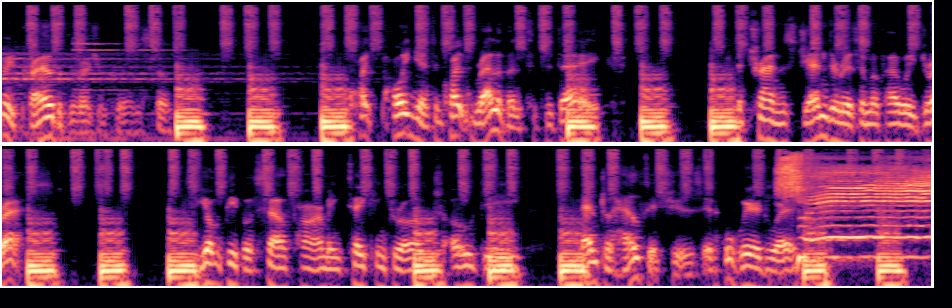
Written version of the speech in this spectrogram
very proud of the Virgin Prunes, so quite poignant and quite relevant to today. The transgenderism of how we dress. Young people self harming, taking drugs, OD, mental health issues in a weird way.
